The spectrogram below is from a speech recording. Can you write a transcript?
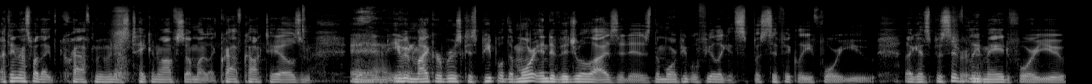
I think that's why like the craft movement has taken off so much, like craft cocktails and and Yeah, even microbrews. Because people, the more individualized it is, the more people feel like it's specifically for you, like it's specifically made for you.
